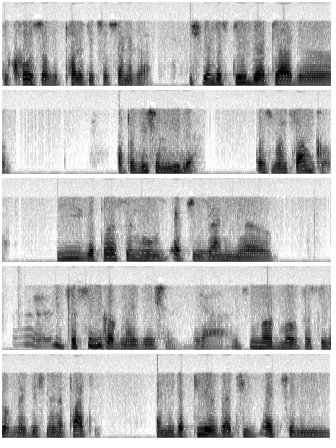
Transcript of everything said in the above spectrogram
the course of the politics of Senegal. It should be understood that uh, the opposition leader, Ousmane Sonko, is a person who's actually running a it's a civic organization. Yeah, it's not more of a civic organization than a party, and it appears that he's actually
